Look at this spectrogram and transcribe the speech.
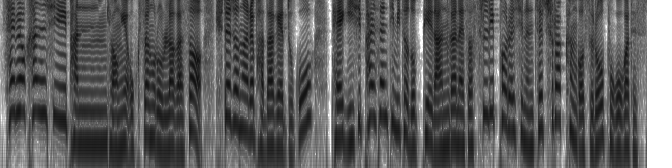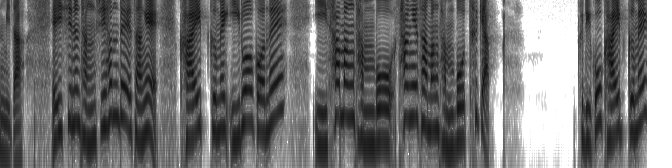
새벽 1시 반경에 옥상으로 올라가서 휴대전화를 바닥에 두고 128cm 높이의 난간에서 슬리퍼를 신은 채 추락한 것으로 보고가 됐습니다. A씨는 당시 현대해상에 가입 금액 1억 원의 이 사망 담보 상해 사망 담보 특약 그리고 가입 금액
